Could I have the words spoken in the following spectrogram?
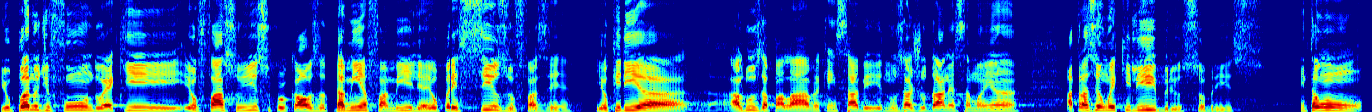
E o pano de fundo é que eu faço isso por causa da minha família, eu preciso fazer. E eu queria, à luz da palavra, quem sabe nos ajudar nessa manhã a trazer um equilíbrio sobre isso. Então,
